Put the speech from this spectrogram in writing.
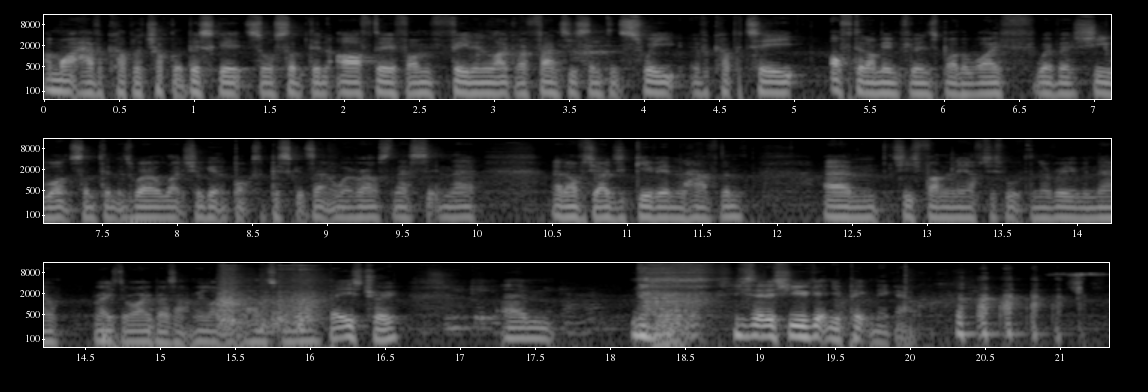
I might have a couple of chocolate biscuits or something after if I'm feeling like I fancy something sweet with a cup of tea. Often I'm influenced by the wife, whether she wants something as well. Like she'll get a box of biscuits out or whatever else, and they're sitting there. And obviously I just give in and have them. Um, she's funnily enough just walked in the room and now raised her eyebrows at me like it hasn't gone But it's true. Um, she said it's you getting your picnic out.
